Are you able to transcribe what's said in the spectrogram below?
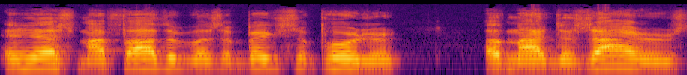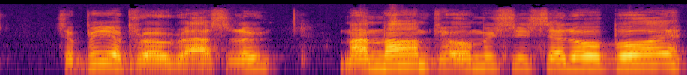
And yes, my father was a big supporter of my desires to be a pro wrestler. My mom told me, she said, Oh boy,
